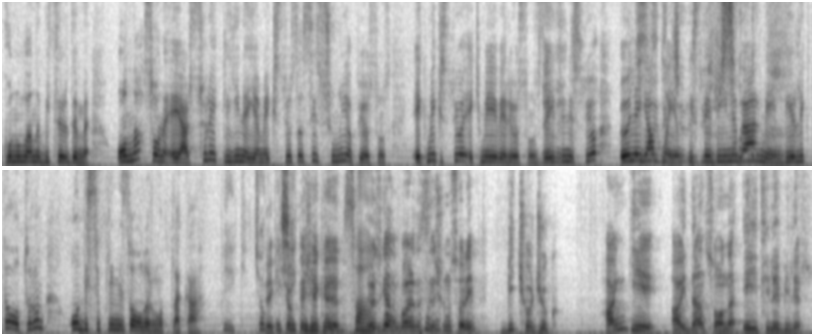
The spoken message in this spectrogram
konulanı bitirdi mi? Ondan sonra eğer sürekli yine yemek istiyorsa siz şunu yapıyorsunuz. Ekmek istiyor, ekmeği veriyorsunuz. Zeytin Evet. istiyor. Öyle İstedikçe yapmayın. veriyoruz. İstediğini vermeyin. Birlikte oturun. O disiplinize olur mutlaka. Peki. Çok Peki teşekkür, çok teşekkür ederim. ederim. Sağ olun. Özge Hanım bu arada size şunu sorayım. Bir çocuk hangi aydan sonra eğitilebilir?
